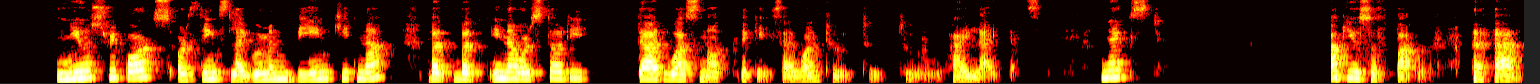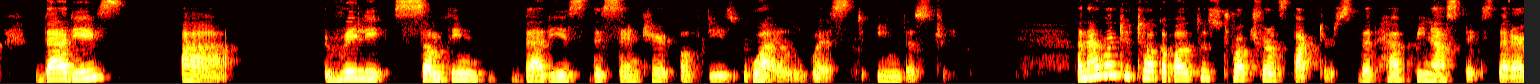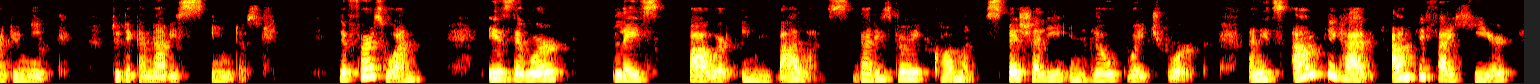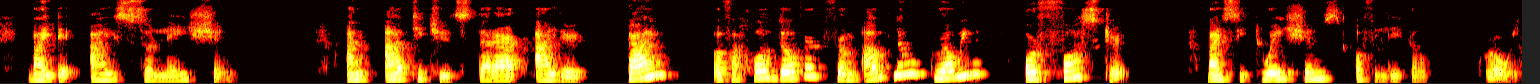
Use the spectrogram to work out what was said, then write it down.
news reports or things like women being kidnapped, but, but in our study, that was not the case. I want to, to, to highlight this. Next, abuse of power. that is uh, really something that is the center of this Wild West industry. And I want to talk about two structural factors that have been aspects that are unique to the cannabis industry. The first one is the workplace power imbalance that is very common, especially in low wage work. And it's amplified, amplified here by the isolation and attitudes that are either kind of a holdover from outlaw growing or fostered by situations of illegal growing.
